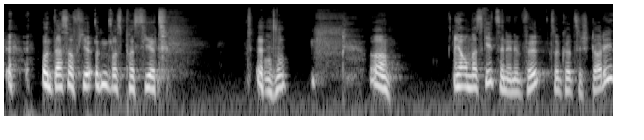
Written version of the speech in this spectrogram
Und dass auf hier irgendwas passiert. Mhm. oh. Ja, um was geht's denn in dem Film? So kurze Story.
